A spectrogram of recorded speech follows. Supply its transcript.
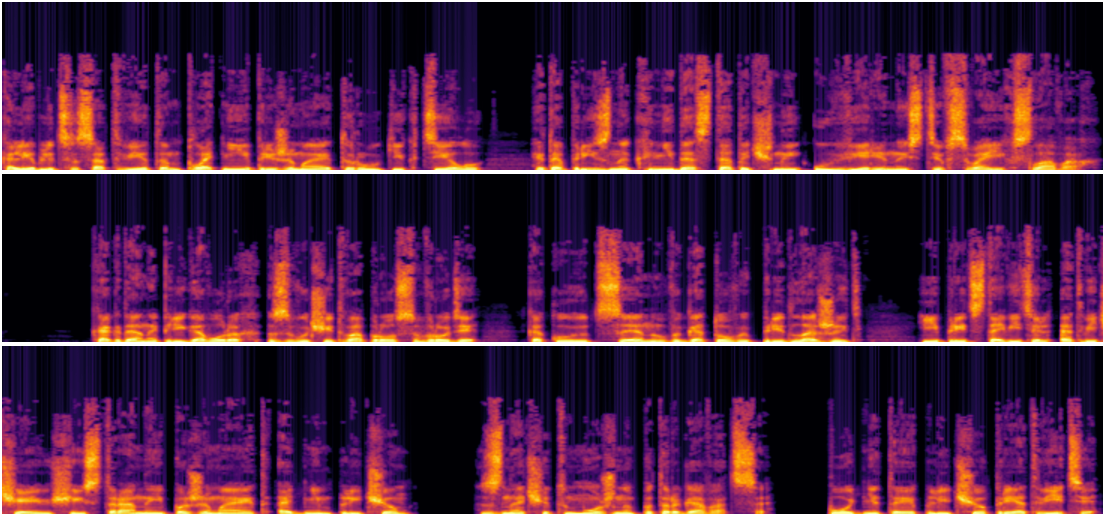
колеблется с ответом, плотнее прижимает руки к телу, это признак недостаточной уверенности в своих словах. Когда на переговорах звучит вопрос вроде «какую цену вы готовы предложить?», и представитель отвечающей стороны пожимает одним плечом, значит, можно поторговаться. Поднятое плечо при ответе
